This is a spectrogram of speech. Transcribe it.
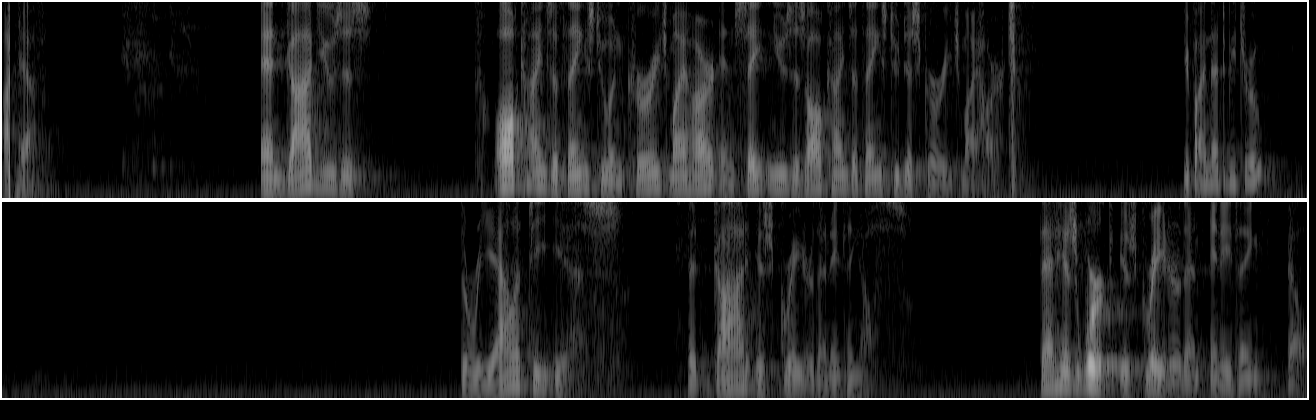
I have. And God uses all kinds of things to encourage my heart, and Satan uses all kinds of things to discourage my heart. you find that to be true? The reality is that God is greater than anything else, that His work is greater than anything else.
